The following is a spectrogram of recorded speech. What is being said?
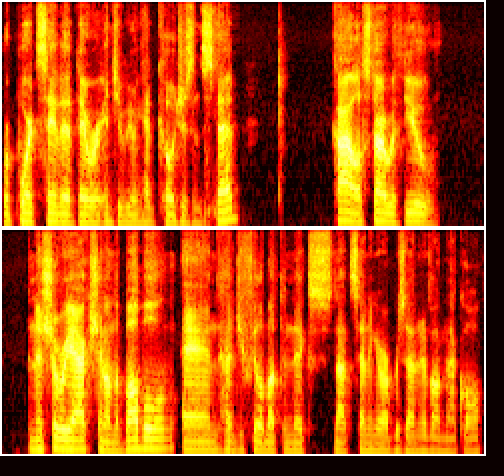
Reports say that they were interviewing head coaches instead. Kyle, I'll start with you. Initial reaction on the bubble, and how'd you feel about the Knicks not sending a representative on that call?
